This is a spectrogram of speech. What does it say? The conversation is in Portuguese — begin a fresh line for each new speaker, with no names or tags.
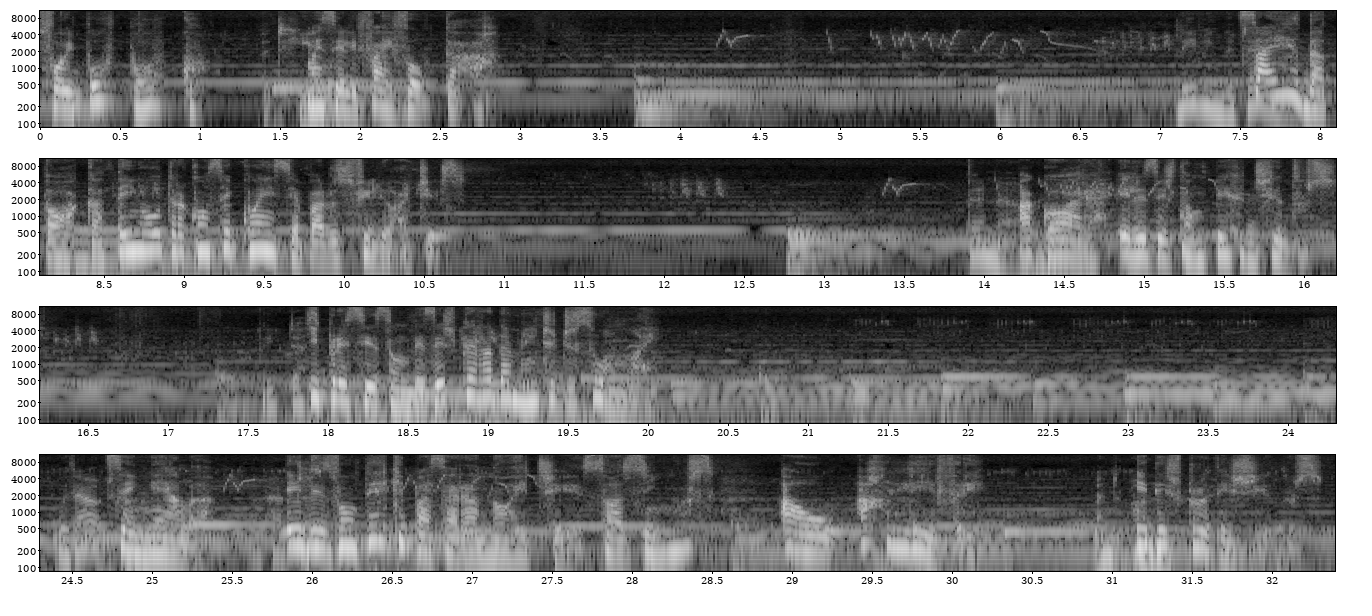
Foi por pouco. Mas ele vai voltar. Sair da toca tem outra consequência para os filhotes. Agora, eles estão perdidos. E precisam desesperadamente de sua mãe. Sem ela, eles vão ter que passar a noite sozinhos, ao ar livre e desprotegidos.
